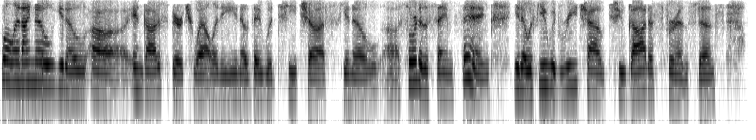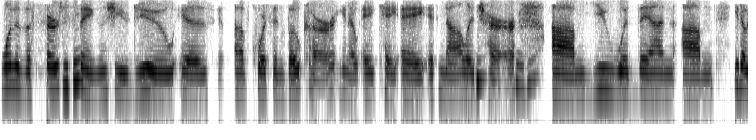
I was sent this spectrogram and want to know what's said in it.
Well, and I know, you know, uh in goddess spirituality, you know, they would teach us, you know, uh sort of the same thing. You know, if you would reach out to goddess for instance, one of the 1st mm-hmm. things you do is of course invoke her, you know, aka acknowledge mm-hmm. her. Mm-hmm. Um you would then um you know,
